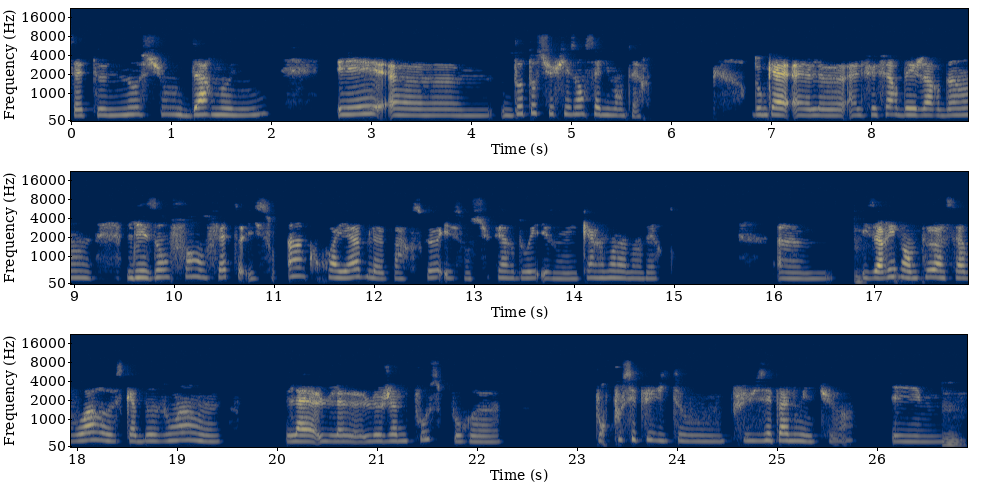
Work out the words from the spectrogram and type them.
cette notion d'harmonie et euh, d'autosuffisance alimentaire. Donc elle, elle, fait faire des jardins. Les enfants, en fait, ils sont incroyables parce qu'ils sont super doués. Ils ont carrément la main verte. Euh, mmh. ils arrivent un peu à savoir euh, ce qu'a besoin euh, le jeune pousse pour pour pousser plus vite ou plus épanoui, tu vois. Et mmh.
